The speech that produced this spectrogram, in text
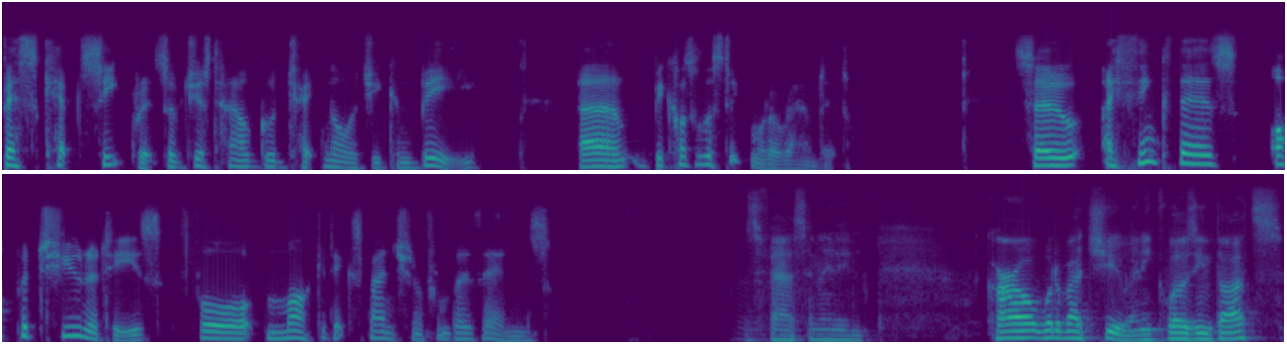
best kept secrets of just how good technology can be um, because of the stigma around it. So I think there's opportunities for market expansion from both ends. That's fascinating. Carl, what about you? Any closing thoughts?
